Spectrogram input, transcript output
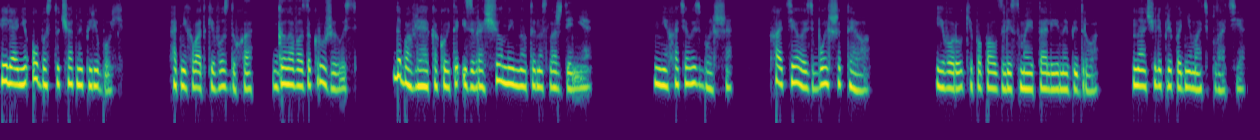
или они оба стучат на перебой. От нехватки воздуха голова закружилась, добавляя какой-то извращенной ноты наслаждения. Мне хотелось больше. Хотелось больше Тео. Его руки поползли с моей талии на бедро, начали приподнимать платье.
